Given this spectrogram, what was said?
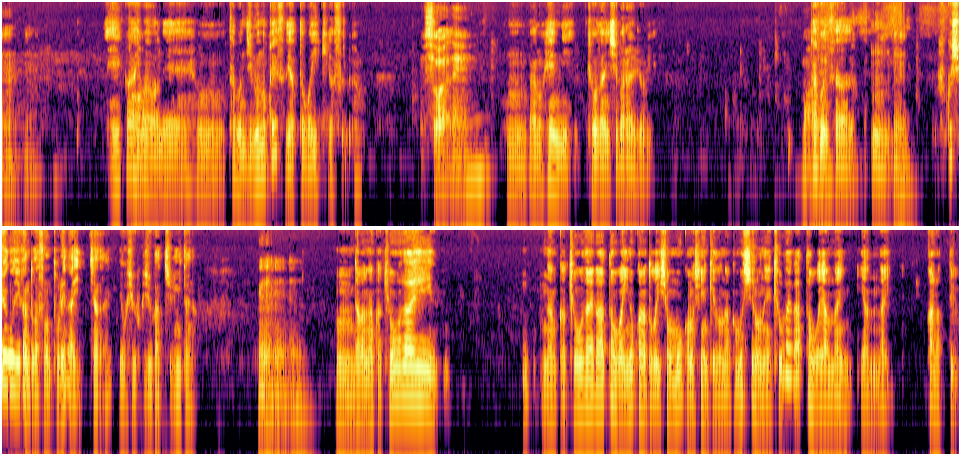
うんうん英会話はね、うん、多分自分のペースでやった方がいい気がする。そうやね。うん、あの変に教材に縛られるより。まあね多分さ、うん、うん。復習の時間とかその取れないじゃない？予習復習がっちりみたいな。うんうんうん。うん、だからなんか教材、なんか教材があった方がいいのかなとか一瞬思うかもしれんけど、なんかむしろね、教材があった方がやんない、やんないかなっていう。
